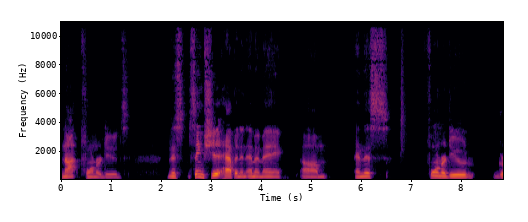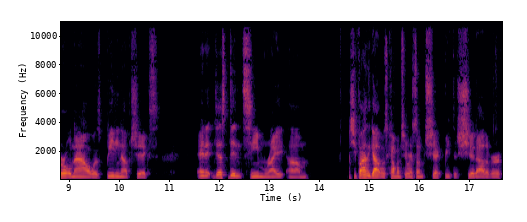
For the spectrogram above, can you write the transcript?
not former dudes. This same shit happened in MMA, um, and this former dude girl now was beating up chicks and it just didn't seem right. Um, she finally got what was coming to her. Some chick beat the shit out of her.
